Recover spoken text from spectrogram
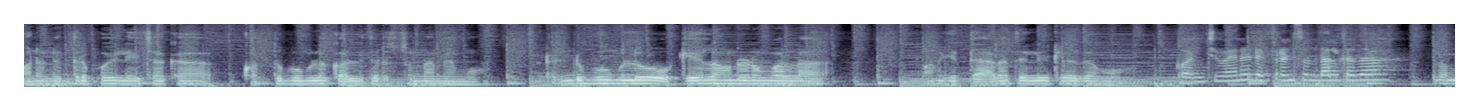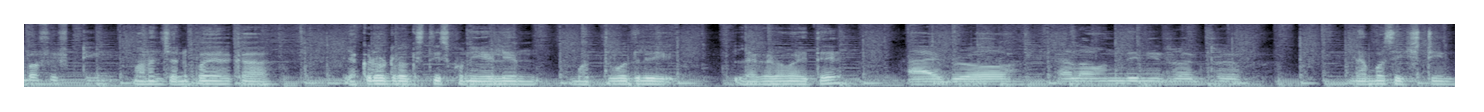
మనం నిద్రపోయి లేచాక కొత్త భూమిలో కళ్ళు తెరుస్తున్నామేమో. రెండు భూములు ఒకేలా ఉండడం వల్ల మనకి తేడా తెలియట్లేదేమో. కొంచెమైనా డిఫరెన్స్ ఉండాలి కదా. నెంబర్ ఫిఫ్టీన్ మనం చనిపోయాక ఎక్కడో డ్రగ్స్ తీసుకుని ఏలియన్ మత్తు వదిలి లెగడం అయితే హాయ్ బ్రో ఎలా ఉంది నీ డ్రగ్ ట్రిప్ నెంబర్ సిక్స్టీన్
